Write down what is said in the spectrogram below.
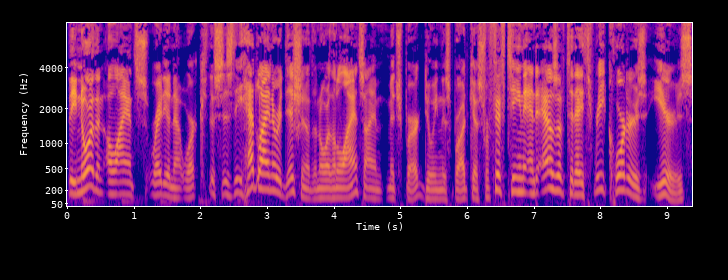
The Northern Alliance Radio Network. This is the headliner edition of the Northern Alliance. I am Mitch Berg doing this broadcast for 15 and as of today, three quarters years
